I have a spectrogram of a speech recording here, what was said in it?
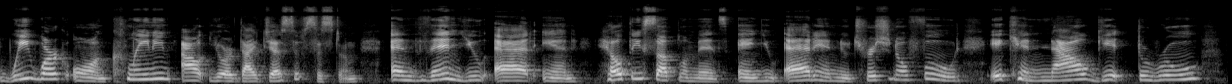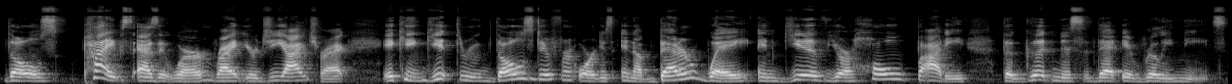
we work on cleaning out your digestive system and then you add in healthy supplements and you add in nutritional food, it can now get through those pipes, as it were, right? Your GI tract. It can get through those different organs in a better way and give your whole body the goodness that it really needs.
